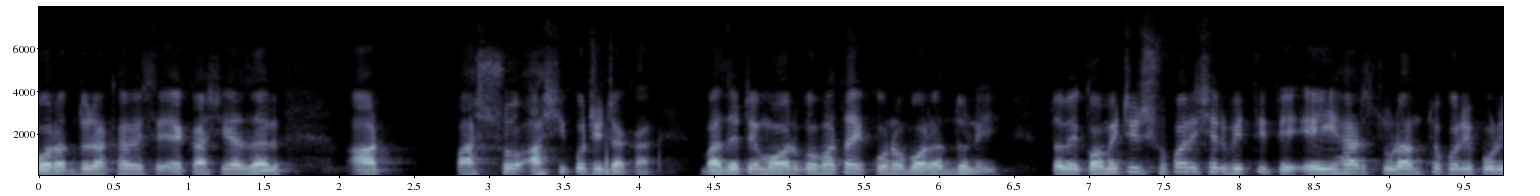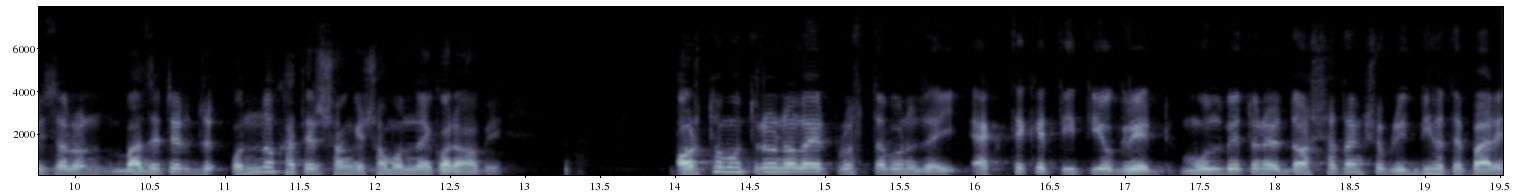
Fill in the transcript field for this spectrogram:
বরাদ্দ রাখা হয়েছে একাশি হাজার আট পাঁচশো আশি কোটি টাকা। বাজেটে মর্গ ভাতায় কোনো বরাদ্দ নেই। তবে কমিটির সুপারিশের ভিত্তিতে এই হার চূড়ান্ত করে পরিচালন বাজেটের অন্য খাতের সঙ্গে সমন্বয় করা হবে। অর্থ মন্ত্রণালয়ের প্রস্তাব অনুযায়ী এক থেকে তৃতীয় গ্রেড মূল বেতনের দশ শতাংশ বৃদ্ধি হতে পারে,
